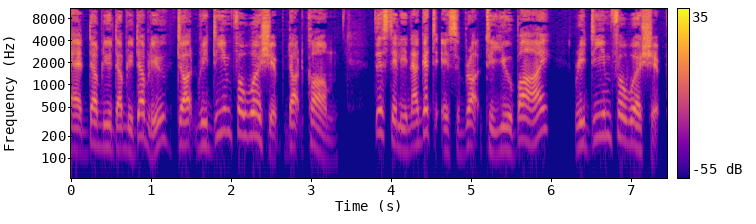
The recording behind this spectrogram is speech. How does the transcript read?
at www.redeemedforworship.com. This daily nugget is brought to you by Redeemed for Worship.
